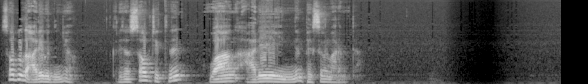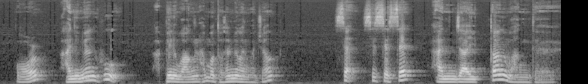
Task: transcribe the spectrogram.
서브가 아래거든요. 그래서 subject는 왕 아래에 있는 백성을 말합니다. Or 아니면 who 앞에 있는 왕을 한 번 더 설명하는 거죠. set, sit, set, set 앉아있던 왕들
